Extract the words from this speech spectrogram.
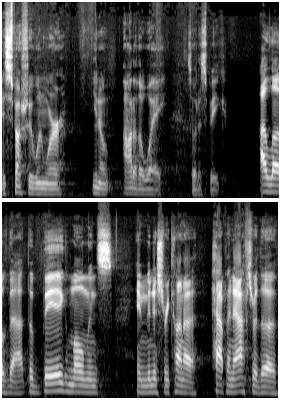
especially when we're, you know, out of the way, so to speak. I love that. The big moments in ministry kind of happen after the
